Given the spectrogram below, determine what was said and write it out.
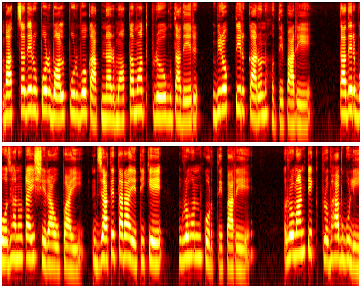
বাচ্চাদের উপর বলপূর্বক আপনার মতামত প্রয়োগ তাদের বিরক্তির কারণ হতে পারে। তাদের বোঝানোটাই সেরা উপায়, যাতে তারা এটিকে গ্রহণ করতে পারে। রোমান্টিক প্রভাবগুলি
